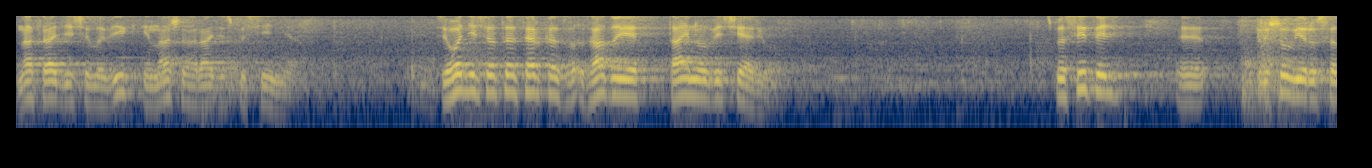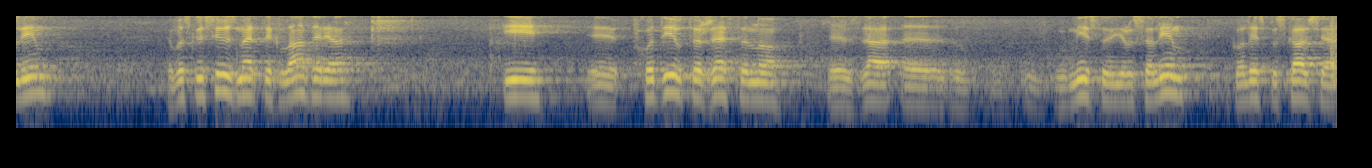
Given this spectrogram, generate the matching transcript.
нас раді чоловік і нашого раді спасіння. Сьогодні Свята Церква згадує Тайну вечерю. Спаситель е, прийшов в Єрусалим, воскресив з мертвих Лазаря і е, входив торжественно е, за, в місто Єрусалим, коли спускався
